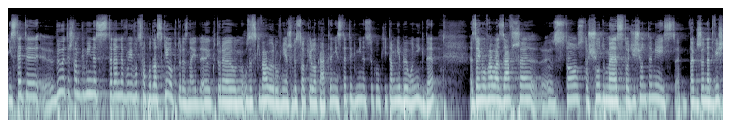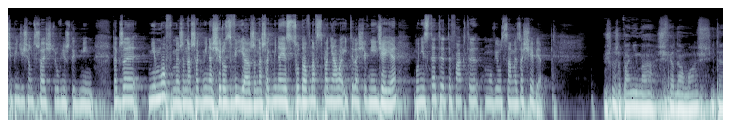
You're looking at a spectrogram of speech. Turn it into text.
Niestety e, były też tam gminy z terenu województwa podlaskiego, które, e, które uzyskiwały również wysokie lokaty. Niestety gminy Sokółki tam nie było nigdy. Zajmowała zawsze e, 100, 107, 110 miejsce, także na 256 również tych gmin. Także nie mówmy, że nasza gmina się rozwija, że nasza gmina jest cudowna, wspaniała i tyle się w niej dzieje, bo niestety te fakty mówią same za siebie. Myślę, że Pani ma świadomość i te,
